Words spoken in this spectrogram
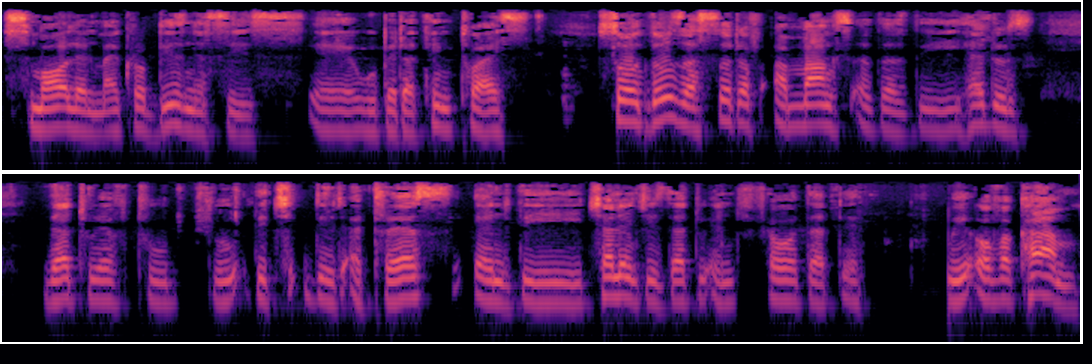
small and micro businesses, uh, we better think twice. So those are sort of amongst others the hurdles that we have to, to, to address and the challenges that we ensure that uh, we overcome.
